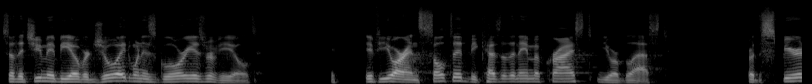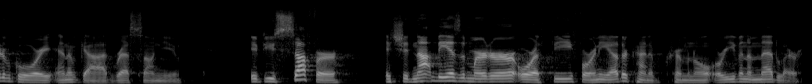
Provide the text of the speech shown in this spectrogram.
so that you may be overjoyed when his glory is revealed. If, if you are insulted because of the name of Christ, you are blessed, for the Spirit of glory and of God rests on you. If you suffer, it should not be as a murderer or a thief or any other kind of criminal or even a meddler.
